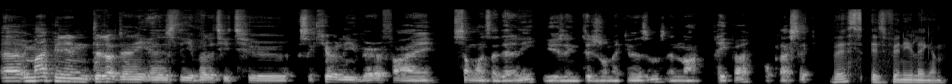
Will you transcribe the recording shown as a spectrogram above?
Uh, in my opinion, digital identity is the ability to securely verify someone's identity using digital mechanisms and not paper or plastic. This is Vinny Lingham,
